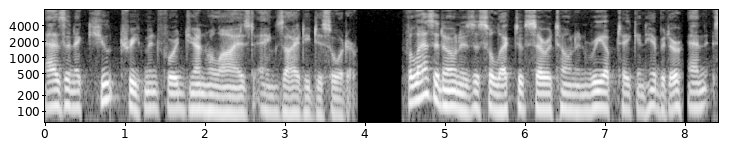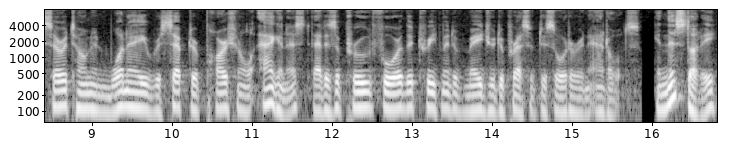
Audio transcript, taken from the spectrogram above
as an acute treatment for generalized anxiety disorder. Vilazodone is a selective serotonin reuptake inhibitor and serotonin 1A receptor partial agonist that is approved for the treatment of major depressive disorder in adults. In this study,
